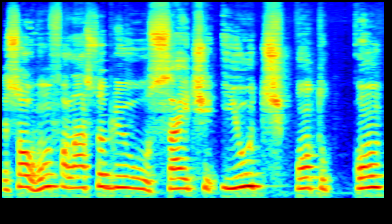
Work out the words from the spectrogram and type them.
Pessoal, vamos falar sobre o site yut.com,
